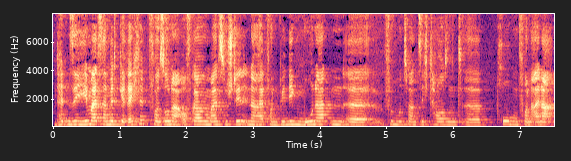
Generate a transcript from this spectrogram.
Und hätten Sie jemals damit gerechnet, vor so einer Aufgabe mal zu stehen, innerhalb von wenigen Monaten äh, 25.000 äh, Proben von einer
